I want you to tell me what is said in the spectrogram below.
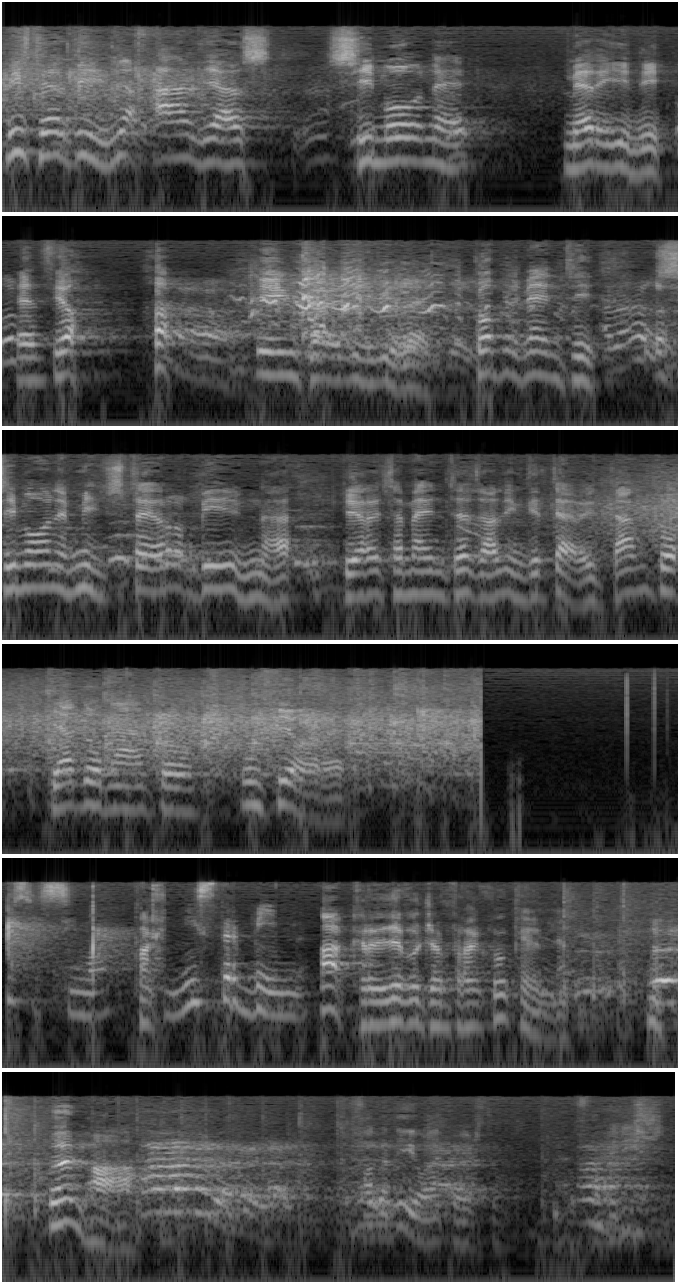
Mr. Bean alias Simone Merini. Zio? Incredibile. Complimenti Simone Mr. Bean direttamente dall'Inghilterra. Intanto ti ha donato un fiore. Mr. Bean. Ah, credevo Gianfranco Kelly. Eh, no. Fa da Dio eh questo. Lo fa benissimo.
